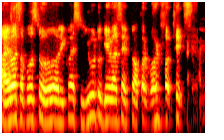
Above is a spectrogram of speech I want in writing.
was supposed to request you to give us a proper word for this.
